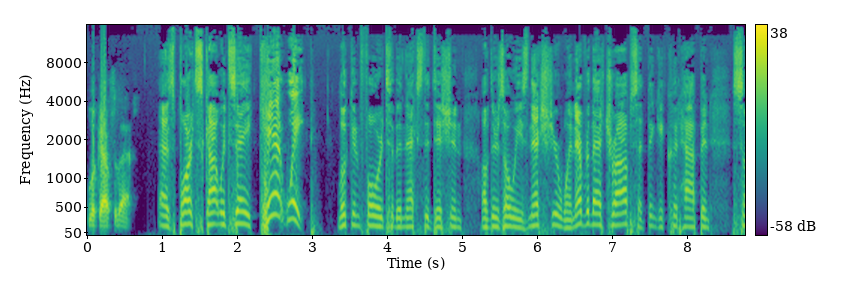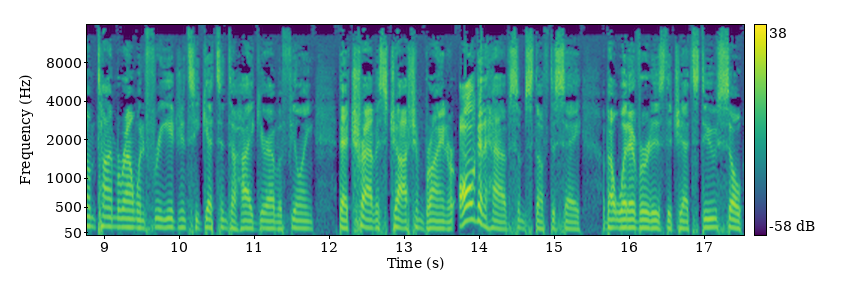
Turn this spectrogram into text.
look out for that. As Bart Scott would say, can't wait. Looking forward to the next edition of There's Always Next Year, whenever that drops. I think it could happen sometime around when free agency gets into high gear. I have a feeling that Travis, Josh, and Brian are all going to have some stuff to say about whatever it is the Jets do. So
